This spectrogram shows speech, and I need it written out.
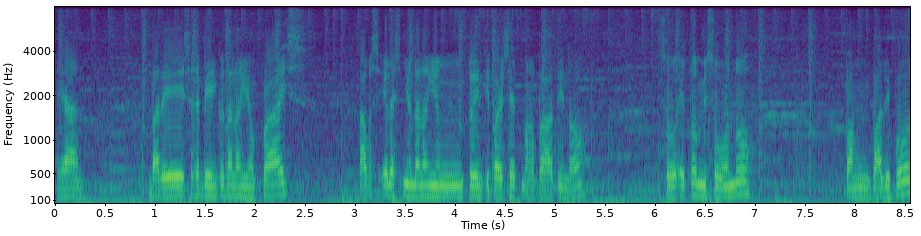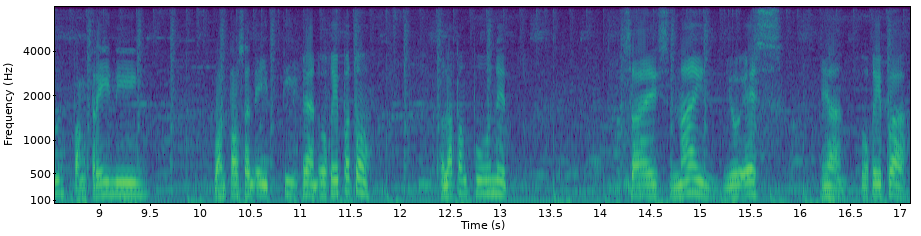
Ayan. Bali, sasabihin ko na lang yung price. Tapos, ilas nyo na lang yung 20% mga buddy, no? So, ito Misono. Pang volleyball, pang training. 1,080. Ayan, okay pa to. Wala pang punit. Size 9 US. Ayan, okay pa.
